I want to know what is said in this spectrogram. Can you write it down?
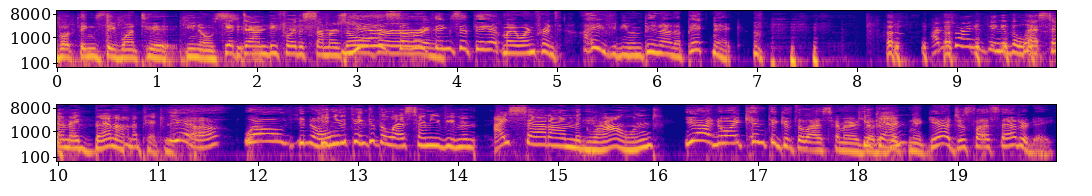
about things they want to, you know, Get s- done before the summer's over. Yeah, summer and- things that they have. My one friend, I haven't even been on a picnic. I'm trying to think of the last time I've been on a picnic. yeah. Well, you know. Can you think of the last time you've even? I sat on the ground. Yeah, no, I can think of the last time I was You at can? a picnic. Yeah, just last Saturday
